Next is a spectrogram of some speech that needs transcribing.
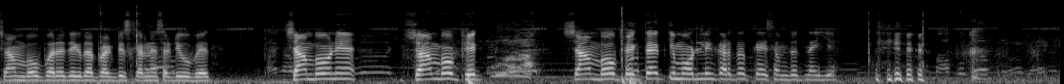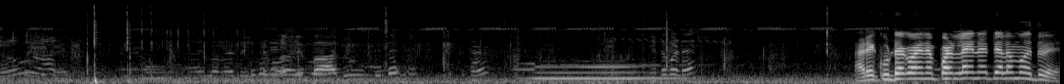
श्याम भाऊ परत एकदा प्रॅक्टिस करण्यासाठी उभे आहेत. श्याम भाऊने श्याम भाऊ फेक श्याम भाऊ फेकतायत की मॉडेलिंग करतात काही समजत नाहीये. अरे कुठं काय ना पडलाय ना त्याला महत्त्व आहे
